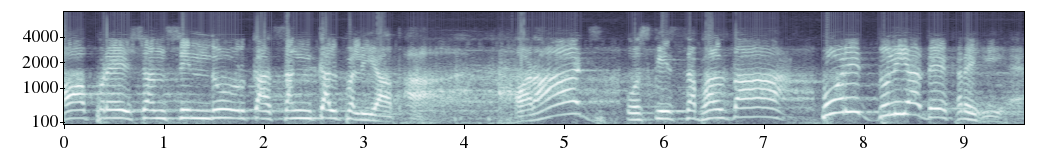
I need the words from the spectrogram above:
ऑपरेशन सिंदूर का संकल्प लिया था। और आज उसकी सफलता पूरी दुनिया देख रही है।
